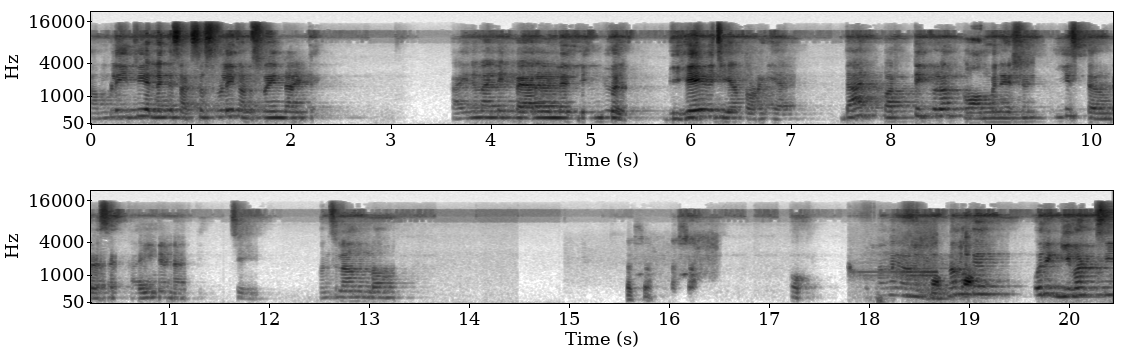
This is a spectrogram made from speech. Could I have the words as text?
completely അല്ലെങ്കിൽ സക്സസ്ഫുള്ളി കൺസ്ട്രെയിൻഡ് ആയിട്ട് കൈനമാറ്റിക് പേരകളിലെ ലിങ്കുകൾ ബിഹേവ് ചെയ്യാൻ തുടങ്ങിയാൽ that particular combination is termed as a kinematic chain മനസ്സിലാവുന്നുണ്ടോ? അങ്ങനെയാണെങ്കിൽ നമുക്ക് ഒരു ഗിവൺ സി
